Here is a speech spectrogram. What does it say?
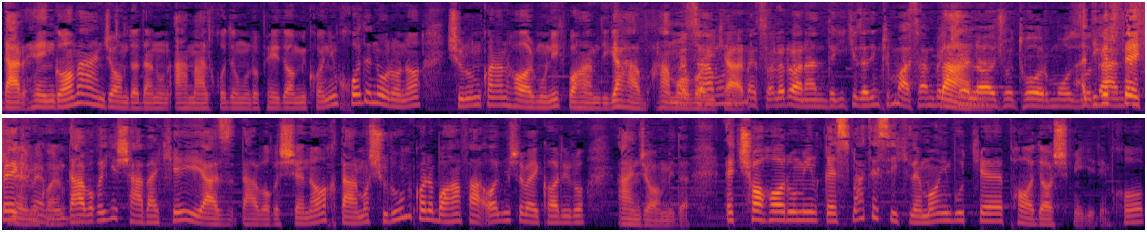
در هنگام انجام دادن اون عمل خودمون رو پیدا می‌کنیم خود نورونا شروع می‌کنن هارمونیک با همدیگه هماوایی کرد مثال رانندگی که زدیم که ما اصلا به بله. کلاج و ترمز و دیگه فکر, فکر نمی‌کنیم. در واقع یه شبکه ای از در واقع شناخت در ما شروع می‌کنه با هم فعال میشه و یه کاری رو انجام میده. چهارمین قسمت سیکل ما این بود که پاداش می‌گیریم. خب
